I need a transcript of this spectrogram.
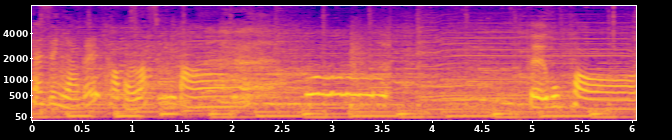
탈색약을 다 발랐습니다. 배고파.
